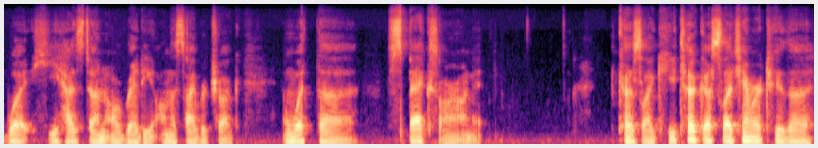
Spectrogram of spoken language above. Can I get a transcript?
what he has done already on the Cybertruck and what the specs are on it. Because like he took a sledgehammer to the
